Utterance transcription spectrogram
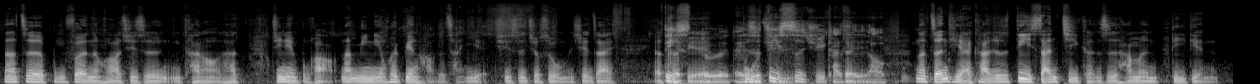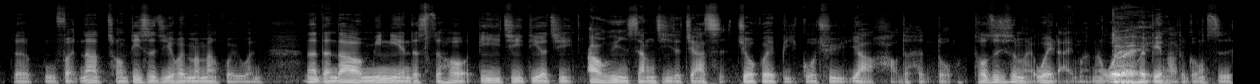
那这部分的话，其实你看哦，它今年不好，那明年会变好的产业，其实就是我们现在要特别对不对？是第四季开始要。那整体来看，就是第三季可能是他们低点的部分，那从第四季会慢慢回温。那等到明年的时候，第一季、第二季奥运商机的加持就会比过去要好的很多。投资就是买未来嘛，那未来会变好的公司，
